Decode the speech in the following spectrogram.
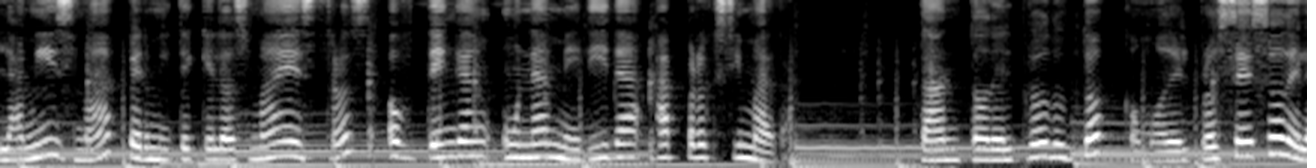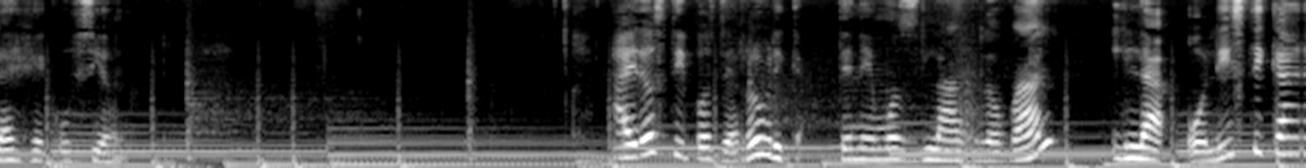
La misma permite que los maestros obtengan una medida aproximada tanto del producto como del proceso de la ejecución. Hay dos tipos de rúbrica. Tenemos la global y la holística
